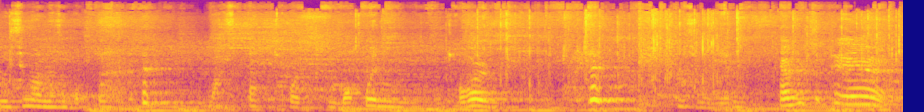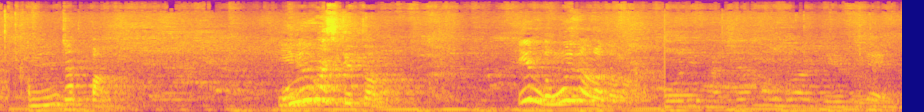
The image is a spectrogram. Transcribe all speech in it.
의심하면서 먹고 맛있다 저거 지금 먹고 있는 저걸 지금 얘는 야 솔직히 감자빵 너무 맛있겠잖아. 이름 너무 이상하잖아 어디 다시 한번 해볼게요. 네.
